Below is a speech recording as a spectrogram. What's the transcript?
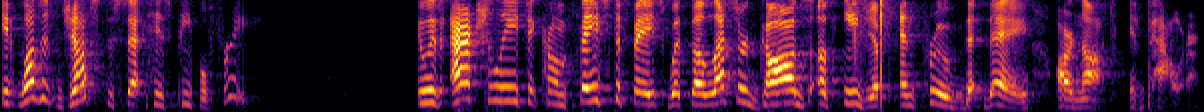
It wasn't just to set his people free. It was actually to come face to face with the lesser gods of Egypt and prove that they are not in power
